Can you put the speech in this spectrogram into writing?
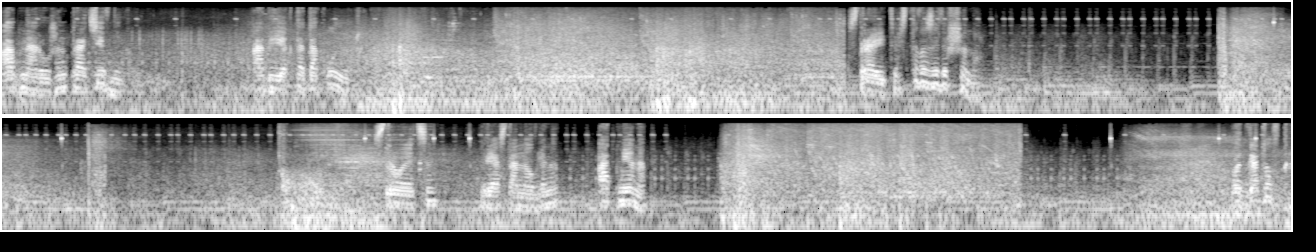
Обнаружен противник. Объект атакуют. Строительство завершено. Строится. Приостановлено. Отмена. Подготовка.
